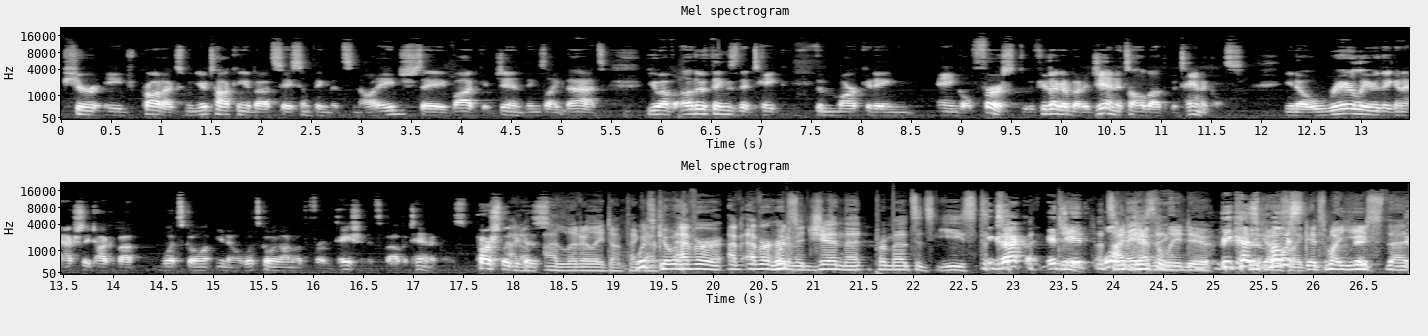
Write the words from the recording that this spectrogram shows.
pure aged products when you're talking about say something that's not aged say vodka gin things like that you have other things that take the marketing angle first. If you're talking about a gin, it's all about the botanicals. You know, rarely are they going to actually talk about what's going you know what's going on with the fermentation. It's about botanicals, partially because I, I literally don't think I've going, ever I've ever heard of a gin that promotes its yeast. Exactly, it's Dude, it, well, I definitely do because, because most like, it's my yeast that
